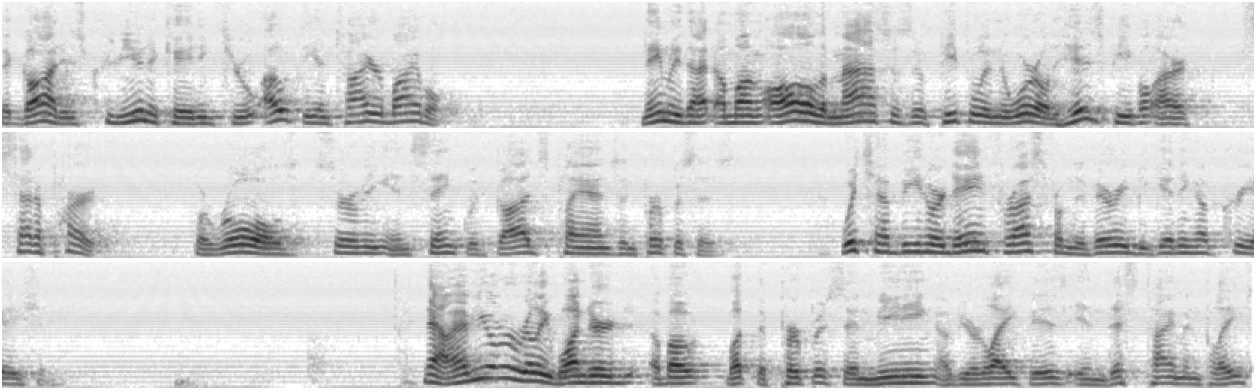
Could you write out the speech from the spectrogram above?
that God is communicating throughout the entire Bible. Namely, that among all the masses of people in the world, his people are set apart for roles serving in sync with God's plans and purposes, which have been ordained for us from the very beginning of creation. Now, have you ever really wondered about what the purpose and meaning of your life is in this time and place?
